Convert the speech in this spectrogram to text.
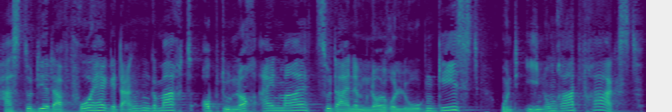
hast du dir da vorher Gedanken gemacht, ob du noch einmal zu deinem Neurologen gehst und ihn um Rat fragst?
